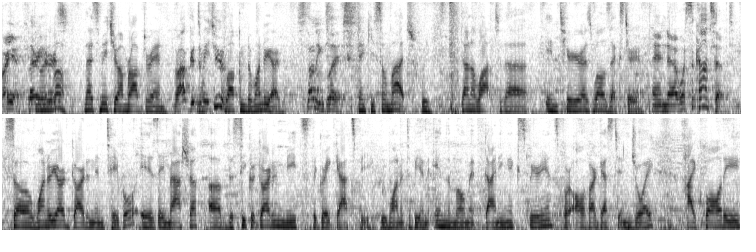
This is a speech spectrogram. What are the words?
are you? Larry Doing well. Nice to meet you. I'm Rob Duran. Rob, good to meet you. Welcome to Wonderyard. Stunning place. Thank you so much. We've done a lot to the interior as well as exterior. And uh, what's the concept? So Wonderyard Garden and Table is a mashup of The Secret Garden meets The Great Gatsby. We want it to be an in-the-moment dining experience for all of our guests to enjoy. High quality,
